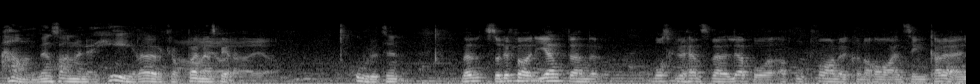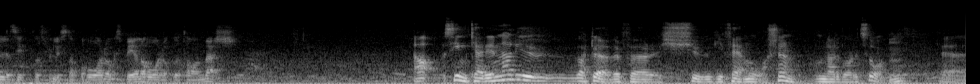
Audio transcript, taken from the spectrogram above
handen så använde jag hela överkroppen när jag spelade. Ja, ja, ja. Orutin. Men så du för egentligen, vad skulle du helst välja på? Att fortfarande kunna ha en simkarriär eller sitta och lyssna på hårdrock, spela hårdrock och ta en bärs? Ja, simkarriären hade ju varit över för 25 år sedan. Om det hade varit så. Mm. Eh,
